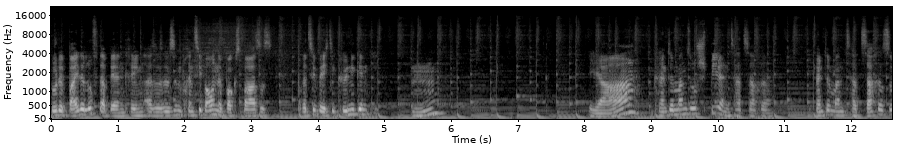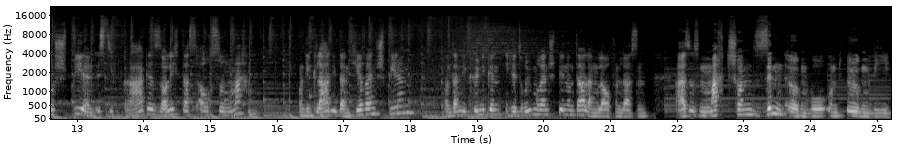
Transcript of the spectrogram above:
würde beide Luftabwehren kriegen. Also das ist im Prinzip auch eine Boxbasis. Im Prinzip, wenn ich die Königin... Hm, ja, könnte man so spielen, Tatsache. Könnte man Tatsache so spielen. Ist die Frage, soll ich das auch so machen? Und die Gladi dann hier reinspielen und dann die Königin hier drüben reinspielen und da lang laufen lassen. Also es macht schon Sinn irgendwo und irgendwie.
